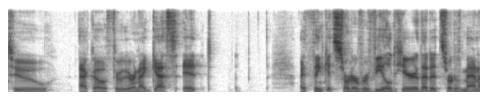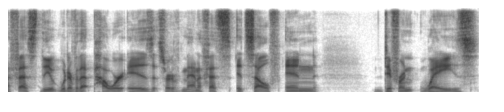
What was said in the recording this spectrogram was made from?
to echo through her. And I guess it. I think it's sort of revealed here that it sort of manifests the whatever that power is. It sort of manifests itself in different ways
